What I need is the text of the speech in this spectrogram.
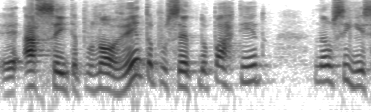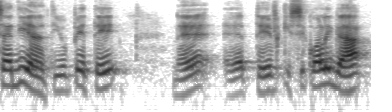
é, aceita por 90% do partido, não seguisse adiante. E o PT né, é, teve que se coligar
